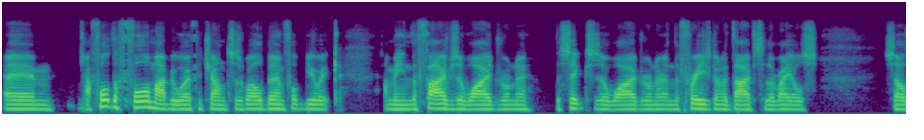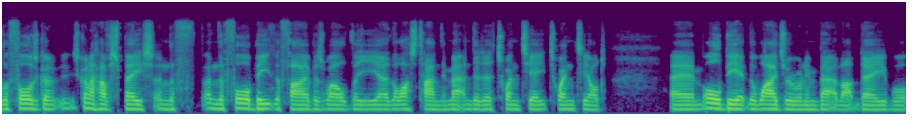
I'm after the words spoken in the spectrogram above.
Um, I thought the four might be worth a chance as well. Burnfoot Buick. I mean, the five's a wide runner, the six is a wide runner, and the three is going to dive to the rails. So the four's going it's going to have space, and the and the four beat the five as well. The uh, the last time they met and did a 28-20 odd, um, albeit the wides were running better that day. But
